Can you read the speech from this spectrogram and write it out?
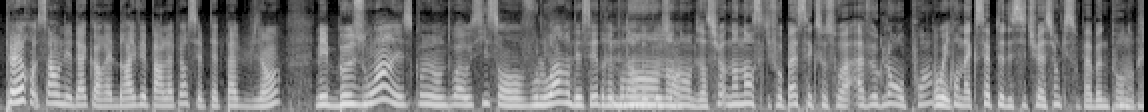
peur, ça on est d'accord, être drivé par la peur, c'est peut-être pas bien, mais besoin, est-ce qu'on doit aussi s'en vouloir d'essayer de répondre à nos non, besoins non, non, bien sûr. Non, non, ce qu'il faut pas, c'est que ce soit aveuglant au point Oui. qu'on accepte des situations qui sont pas bonnes pour nous. Mhm.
